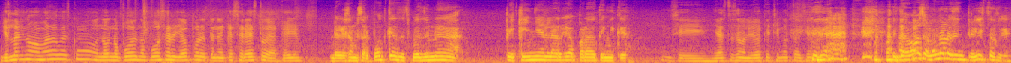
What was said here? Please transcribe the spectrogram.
Y es la misma mamada, güey, es como, no, no, puedo, no puedo ser yo por tener que hacer esto y aquello. Regresamos al podcast después de una pequeña, larga parada técnica. Sí, ya hasta se me olvidó qué chingo está diciendo. Estábamos hablando de las entrevistas, güey. De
